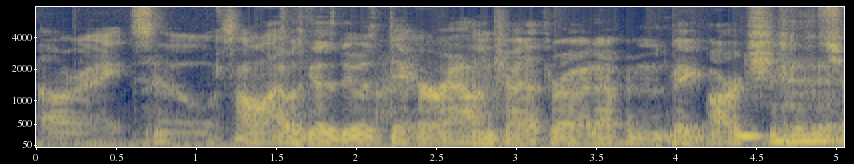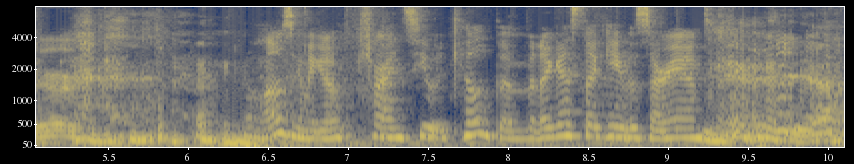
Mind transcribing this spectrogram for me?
All right, so So all I was going to do was dick around and try to throw it up in a big arch. sure. Well, I was gonna go try and see what killed them, but I guess that gave us our answer. Yeah.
